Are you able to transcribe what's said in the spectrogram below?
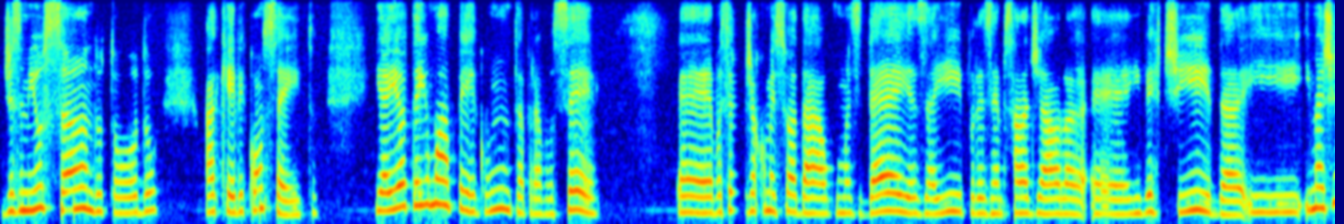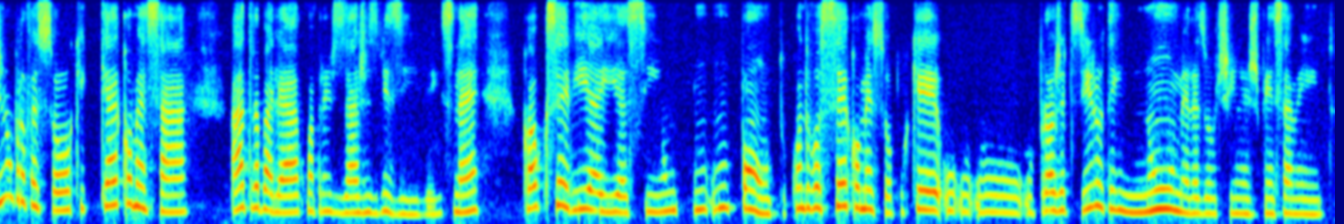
desmiuçando todo aquele conceito. E aí eu tenho uma pergunta para você, é, você já começou a dar algumas ideias aí, por exemplo, sala de aula é, invertida, e imagina um professor que quer começar a trabalhar com aprendizagens visíveis, né? Qual que seria aí, assim, um, um, ponto, quando você começou, porque o, o, o Project Zero tem inúmeras rotinas de pensamento,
